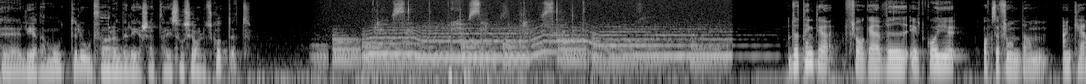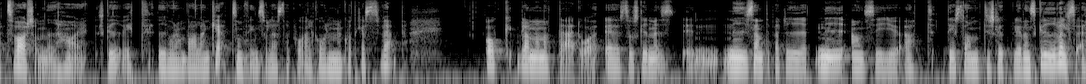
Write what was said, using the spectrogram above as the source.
eh, ledamot eller ordförande eller ersättare i socialutskottet. Då tänkte jag fråga, vi utgår ju också från de enkätsvar som ni har skrivit i vår valenkät som finns att läsa på Alkohol och narkotikas webb. Och bland annat där då eh, så skriver eh, ni i Centerpartiet, ni anser ju att det som till slut blev en skrivelse,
